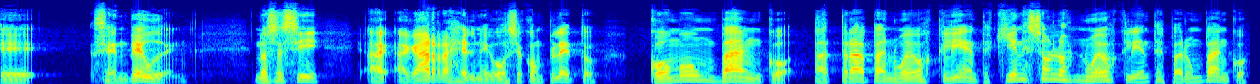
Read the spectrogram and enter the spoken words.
eh, se endeuden. No sé si agarras el negocio completo. ¿Cómo un banco atrapa nuevos clientes? ¿Quiénes son los nuevos clientes para un banco?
